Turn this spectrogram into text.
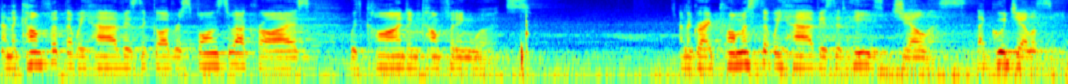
And the comfort that we have is that God responds to our cries with kind and comforting words. And the great promise that we have is that He is jealous, that good jealousy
